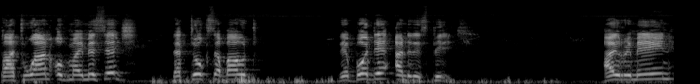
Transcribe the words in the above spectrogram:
Part one of my message that talks about the body and the spirit. I remain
